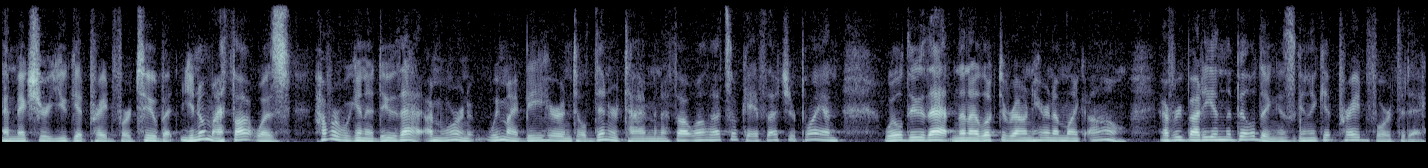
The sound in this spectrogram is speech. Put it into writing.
and make sure you get prayed for too. But you know, my thought was, how are we going to do that? I mean, we're in, we might be here until dinner time, and I thought, well, that's okay if that's your plan, we'll do that. And then I looked around here, and I'm like, oh, everybody in the building is going to get prayed for today.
